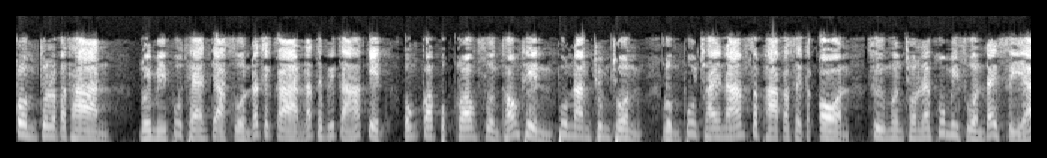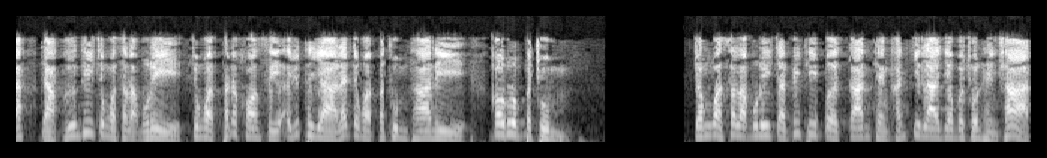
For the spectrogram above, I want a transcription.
กรมชลประทาน โดยมีผู้แทนจากส่วนราชการรัฐวิสาหกิจ องค์กรปกครองส่วนท้องถิ่น ผู้นำชุมชน กลุ่มผู้ใช้น้ำสภาเกษตรกร สื่อมวลชนและผู้มีส่วนได้เสีย จากพื้นที่จังหวัดสระบุรี จังหวัดพระนครศรีอยุธยาและจังหวัดปทุมธานีเข้าร่วมประชุมจังหวัดสระบุรีจัดพิธีเปิดการแข่งขันกีฬาเยาวชนแห่งชาติ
